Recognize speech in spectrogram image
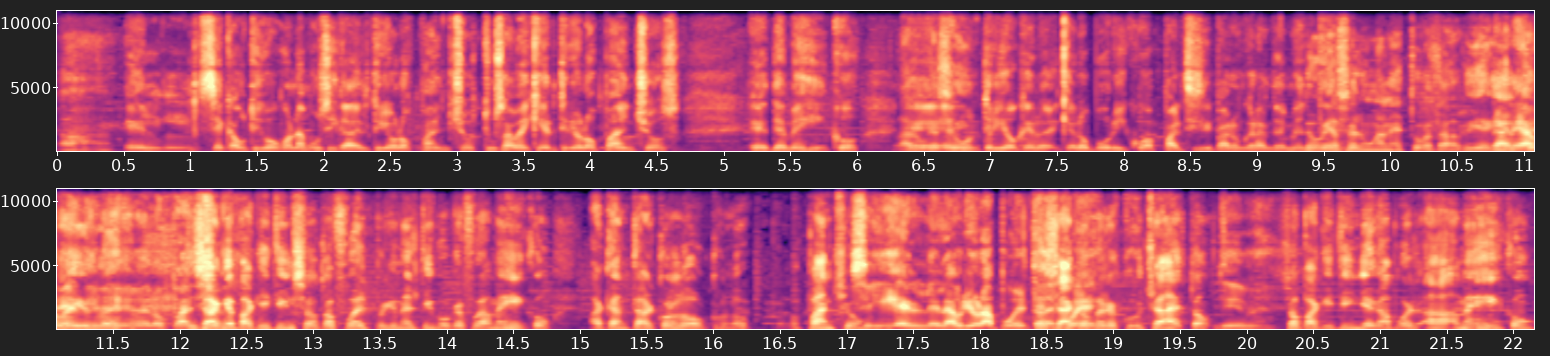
Ajá. él se cautivó con la música del trío Los Panchos. Tú sabes que el trío Los Panchos eh, de México Claro eh, es un trío que, que los boricuas participaron grandemente. Te voy a hacer una anécdota bien Dale, increíble. dime, dime, los Tú panchos. sabes que Paquitín Soto fue el primer tipo que fue a México a cantar con los, con los, con los panchos. Sí, él, él abrió la puerta Exacto, después. pero escucha esto. Dime. So, Paquitín llega a Puer- a, a México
